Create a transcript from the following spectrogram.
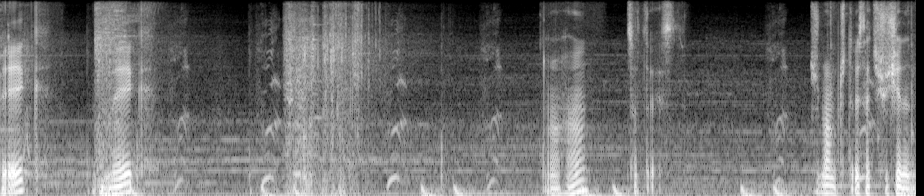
Pyk, myk. Aha, co to jest? Już mam 437.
